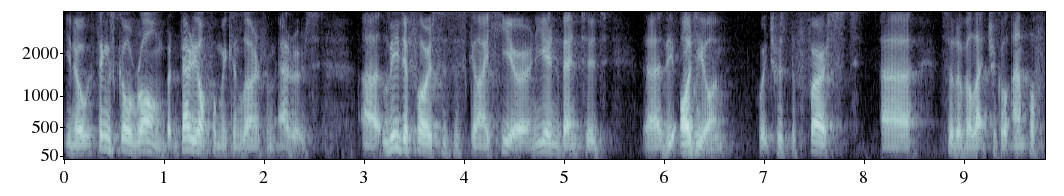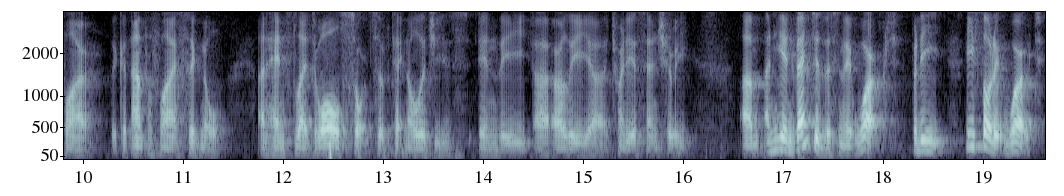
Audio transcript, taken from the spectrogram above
You know, things go wrong, but very often we can learn from errors. Uh, Lee De Forest is this guy here, and he invented uh, the Audion, which was the first uh, sort of electrical amplifier that could amplify a signal, and hence led to all sorts of technologies in the uh, early 20th uh, century. Um, and he invented this and it worked, but he, he thought it worked.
